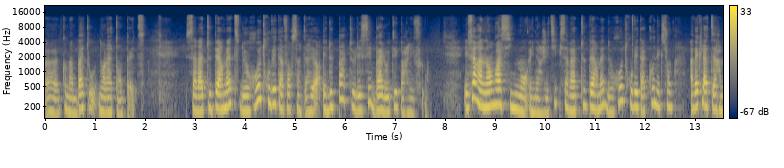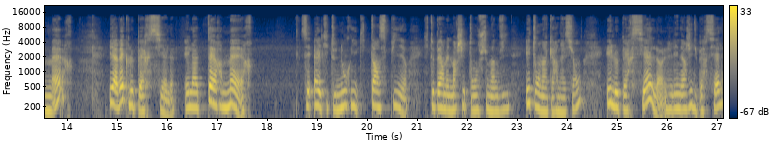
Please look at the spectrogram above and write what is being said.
euh, comme un bateau dans la tempête. Ça va te permettre de retrouver ta force intérieure et de ne pas te laisser balloter par les flots. Et faire un enracinement énergétique, ça va te permettre de retrouver ta connexion avec la terre-mère et avec le Père Ciel. Et la terre-mère, c'est elle qui te nourrit, qui t'inspire, qui te permet de marcher ton chemin de vie et ton incarnation. Et le Père Ciel, l'énergie du Père Ciel,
